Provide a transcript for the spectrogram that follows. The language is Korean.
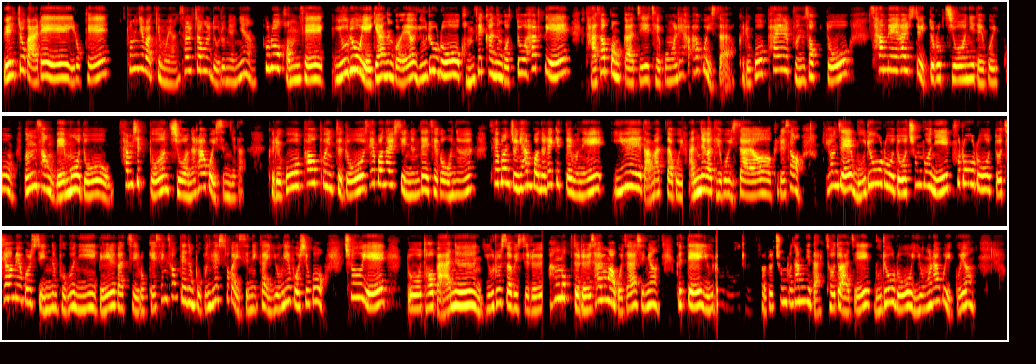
왼쪽 아래에 이렇게 톱니바퀴 모양 설정을 누르면요. 프로 검색 유료 얘기하는 거예요. 유료로 검색하는 것도 하루에 다섯 번까지 제공을 해- 하고 있어요. 그리고 파일 분석도 3회 할 수 있도록 지원이 되고 있고 음성 메모도 30분 지원을 하고 있습니다. 그리고 파워포인트도 세번할 수 있는데 제가 오늘 세번 중에 한 번을 했기 때문에 2회 남았다고 안내가 되고 있어요. 그래서 현재 무료로도 충분히 프로로 또 체험해 볼 수 있는 부분이 매 일같이 이렇게 생성되는 부분 횟수가 있으니까 이용해 보시고 추후에 또 더 많은 유료 서비스를 항목들을 사용하고자 하시면 그때 유료로 결제도 충분합니다. 저도 아직 무료로 이용을 하고 있고요.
